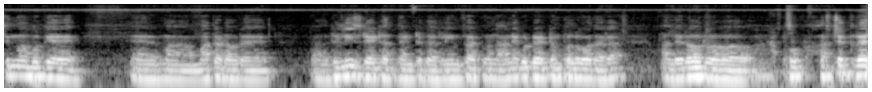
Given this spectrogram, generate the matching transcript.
ಸಿನಿಮಾ ಬಗ್ಗೆ ಮಾತಾಡೋರೆ ರಿಲೀಸ್ ಡೇಟ್ ಹದಿನೆಂಟಕ್ಕಾಗಲಿ ಇನ್ಫ್ಯಾಕ್ಟ್ ಒಂದು ಆನೆಗುಡ್ಡೆ ಟೆಂಪಲ್ ಹೋದಾಗ ಅಲ್ಲಿರೋರು ಅರ್ಚಕ್ರೆ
